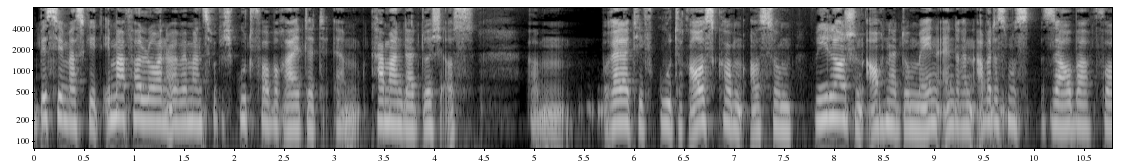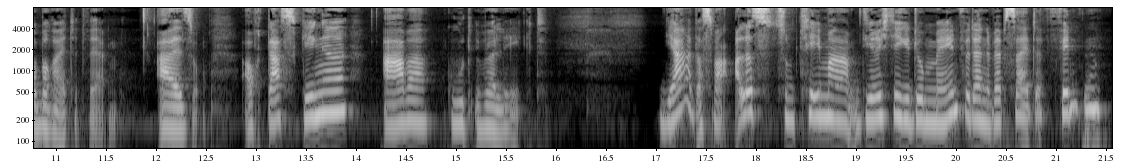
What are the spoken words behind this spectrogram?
Ein bisschen was geht immer verloren, aber wenn man es wirklich gut vorbereitet, ähm, kann man da durchaus ähm, relativ gut rauskommen aus so einem Relaunch und auch einer Domain ändern, aber das muss sauber vorbereitet werden. Also, auch das ginge, aber gut überlegt ja, das war alles zum Thema die richtige Domain für deine Webseite finden.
